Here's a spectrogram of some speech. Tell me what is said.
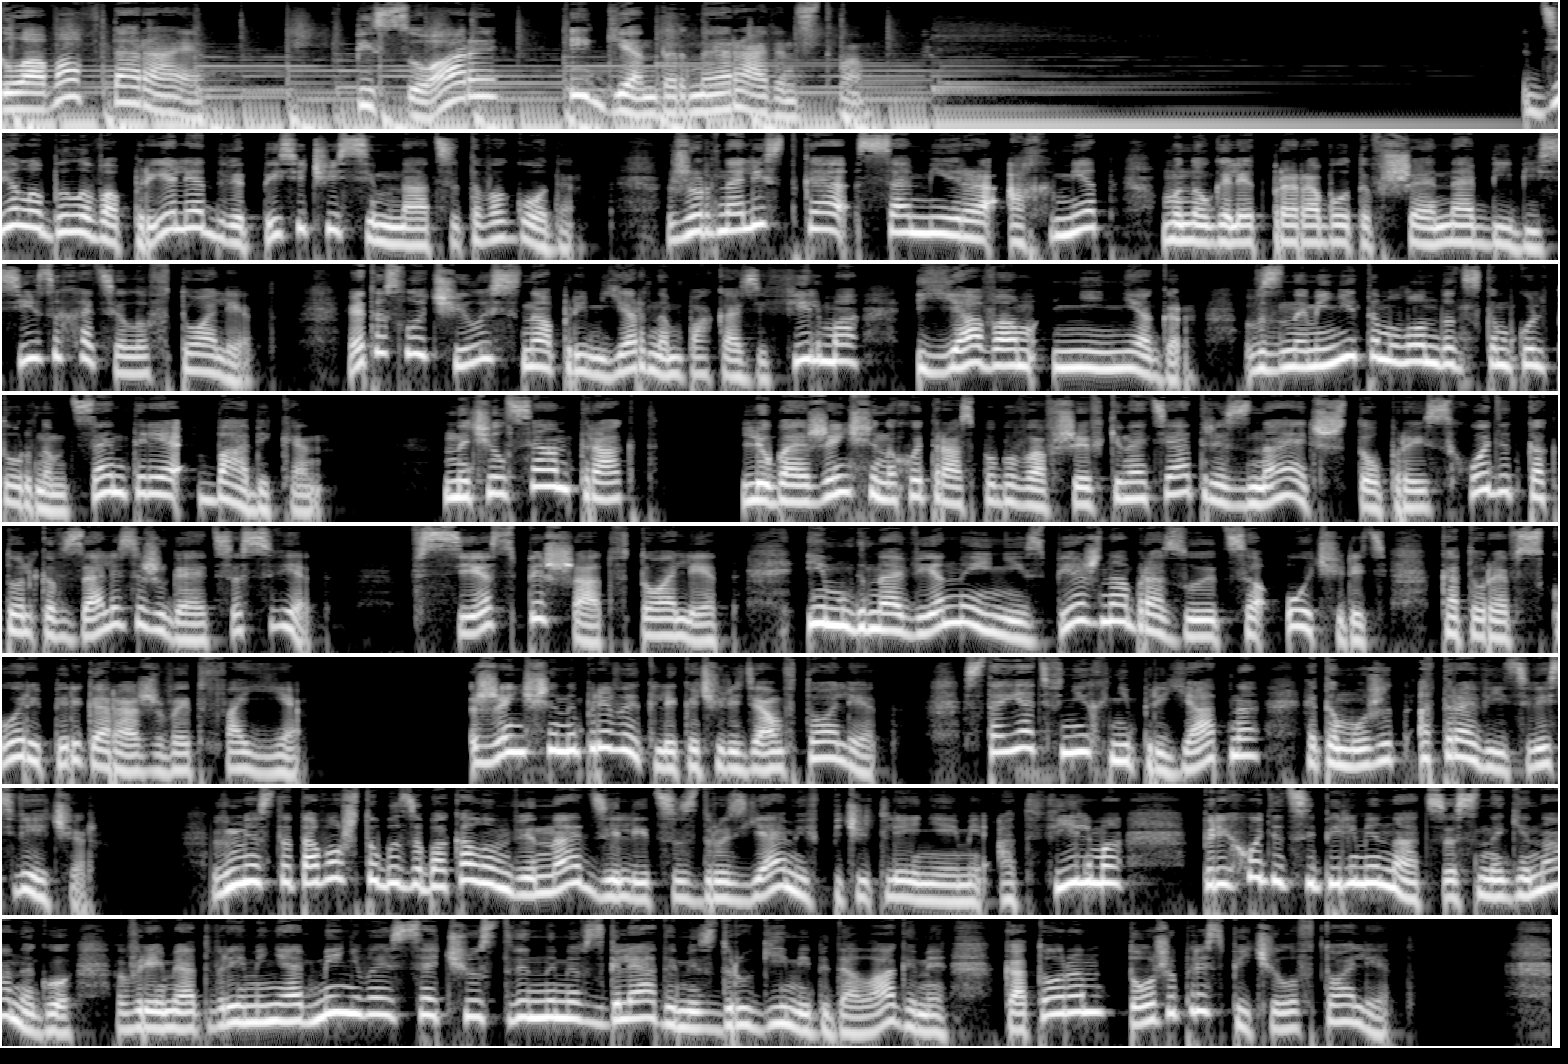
Глава вторая. Писсуары и гендерное равенство. Дело было в апреле 2017 года. Журналистка Самира Ахмед, много лет проработавшая на BBC, захотела в туалет. Это случилось на премьерном показе фильма «Я вам не негр» в знаменитом лондонском культурном центре Бабикен. Начался антракт. Любая женщина, хоть раз побывавшая в кинотеатре, знает, что происходит, как только в зале зажигается свет. Все спешат в туалет, и мгновенно и неизбежно образуется очередь, которая вскоре перегораживает фойе. Женщины привыкли к очередям в туалет. Стоять в них неприятно, это может отравить весь вечер. Вместо того, чтобы за бокалом вина делиться с друзьями впечатлениями от фильма, приходится переминаться с ноги на ногу, время от времени обмениваясь сочувственными взглядами с другими бедолагами, которым тоже приспичило в туалет.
